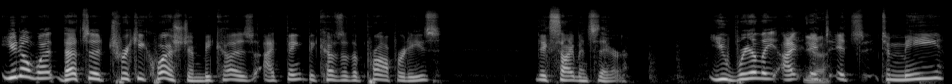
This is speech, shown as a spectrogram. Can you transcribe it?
you know what? That's a tricky question because I think because of the properties, the excitement's there. You really, I, Yeah. it's, it's to me,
